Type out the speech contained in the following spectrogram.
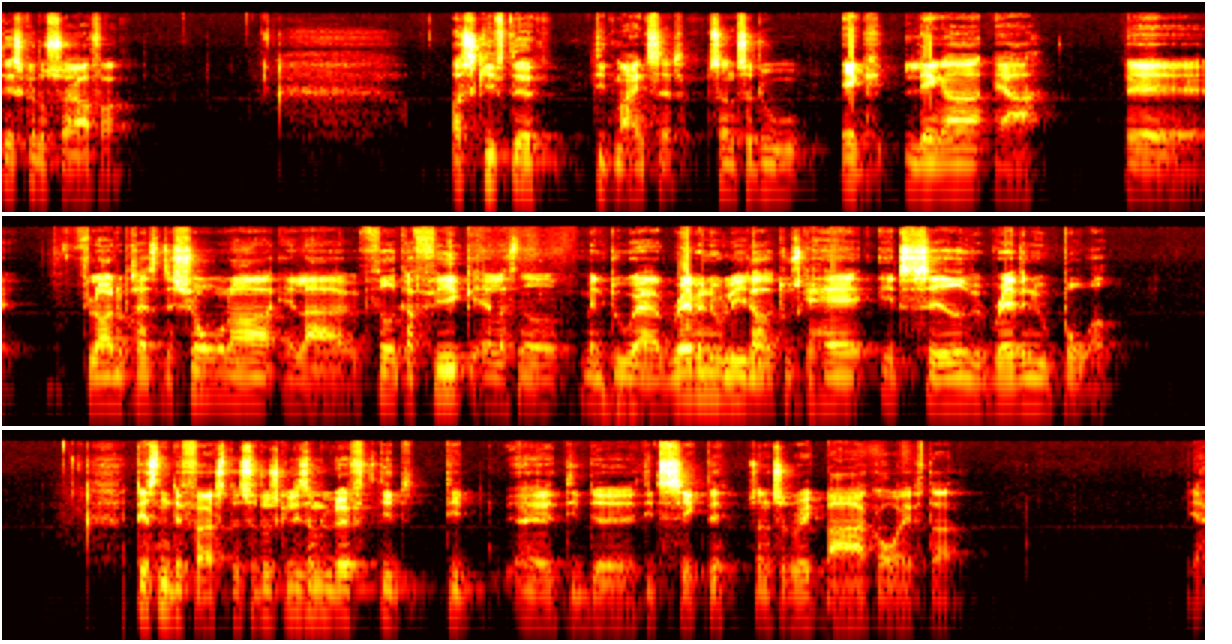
det skal du sørge for at skifte dit mindset, sådan så du ikke længere er øh, flotte præsentationer eller fed grafik eller sådan noget, men du er revenue leader, og du skal have et sæde ved revenue-bordet. Det er sådan det første, så du skal ligesom løfte dit, dit, øh, dit, øh, dit sigte, sådan så du ikke bare går efter ja,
